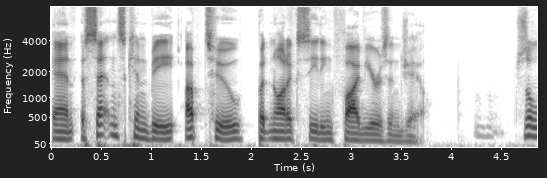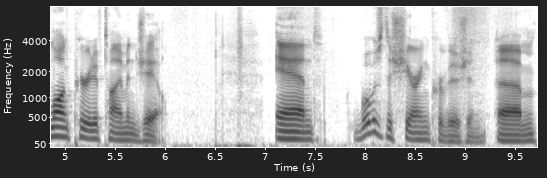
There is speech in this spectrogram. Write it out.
and a sentence can be up to but not exceeding five years in jail which is a long period of time in jail. And what was the sharing provision? Um,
